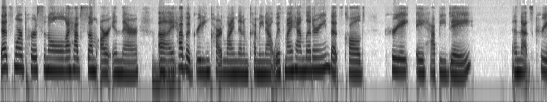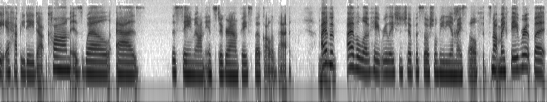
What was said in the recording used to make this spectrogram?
That's more personal. I have some art in there. Uh, I have a greeting card line that I'm coming out with my hand lettering. That's called Create a Happy Day. and that's createahappyday.com as well as the same on Instagram, Facebook, all of that. Yeah. I have a I have a love hate relationship with social media myself. It's not my favorite, but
